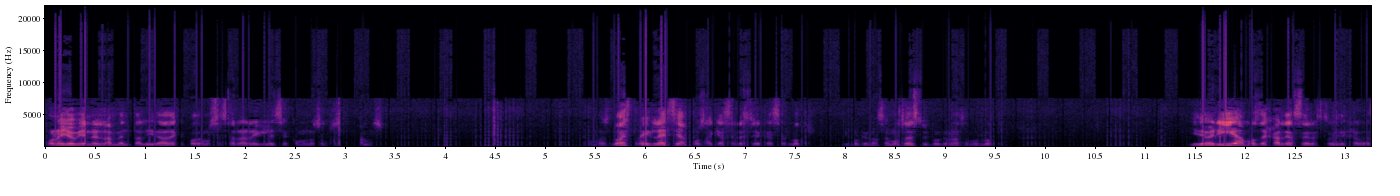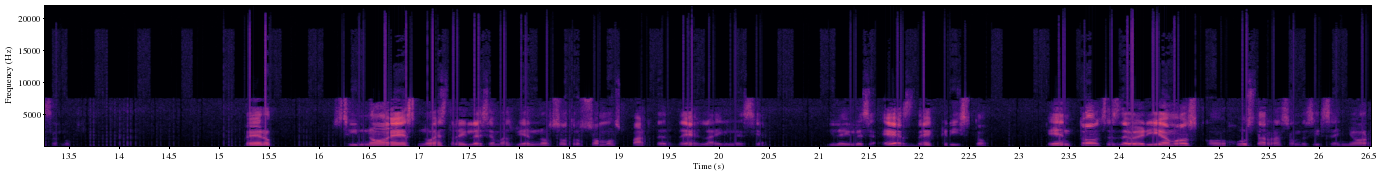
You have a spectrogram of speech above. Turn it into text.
con ello viene la mentalidad de que podemos hacer a la iglesia como nosotros queramos. Como es nuestra iglesia, pues hay que hacer esto y hay que hacer lo otro. Y porque no hacemos esto y porque no hacemos lo otro. Y deberíamos dejar de hacer esto y dejar de hacerlo. Pero si no es nuestra iglesia, más bien nosotros somos parte de la iglesia y la iglesia es de Cristo, entonces deberíamos con justa razón decir, Señor,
